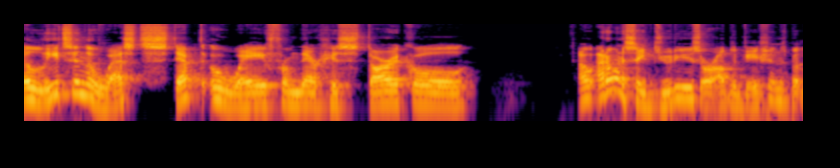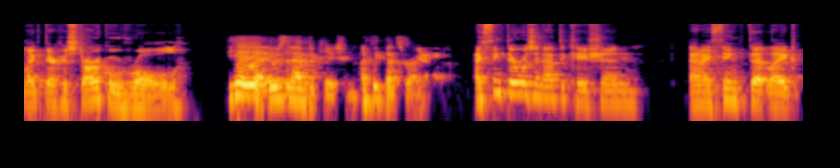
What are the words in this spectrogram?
elites in the West stepped away from their historical, I, don't want to say duties or obligations, but like their historical role. Yeah, yeah, it was an abdication. I think that's right. Yeah. I think there was an abdication, and I think that like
